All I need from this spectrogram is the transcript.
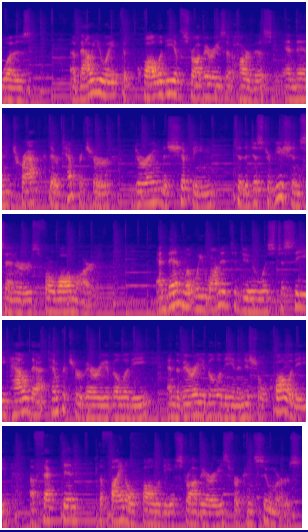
was evaluate the quality of strawberries at harvest and then track their temperature during the shipping to the distribution centers for Walmart. And then what we wanted to do was to see how that temperature variability and the variability in initial quality affected the final quality of strawberries for consumers.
